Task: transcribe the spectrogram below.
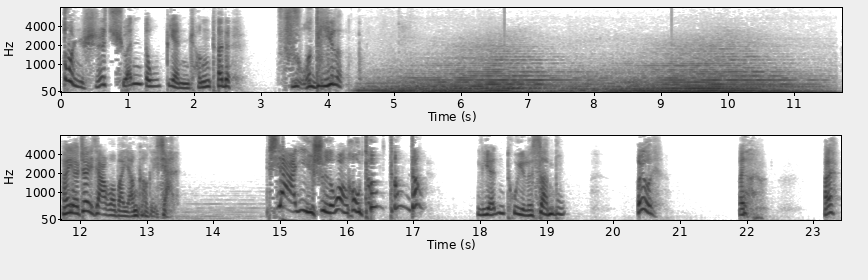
顿时全都变成他的死敌了。哎呀，这家伙把杨克给吓的下意识的往后腾腾腾，连退了三步。哎呦，哎呀，哎，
